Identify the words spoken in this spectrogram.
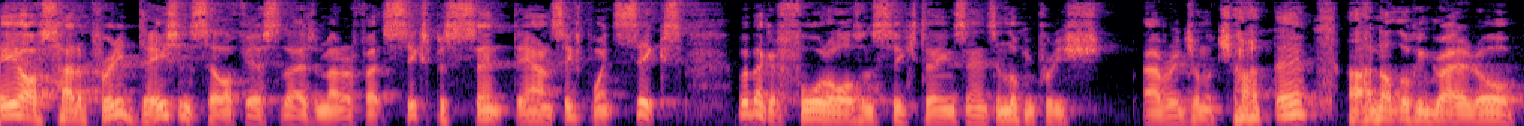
EOS had a pretty decent sell off yesterday, as a matter of fact, 6% down, 6.6. We're back at $4.16 and looking pretty sh- average on the chart there. Uh, not looking great at all.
